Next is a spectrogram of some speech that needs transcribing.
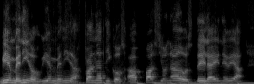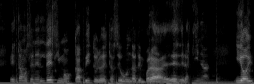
Bienvenidos, bienvenidas, fanáticos apasionados de la NBA. Estamos en el décimo capítulo de esta segunda temporada de Desde la Esquina y hoy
